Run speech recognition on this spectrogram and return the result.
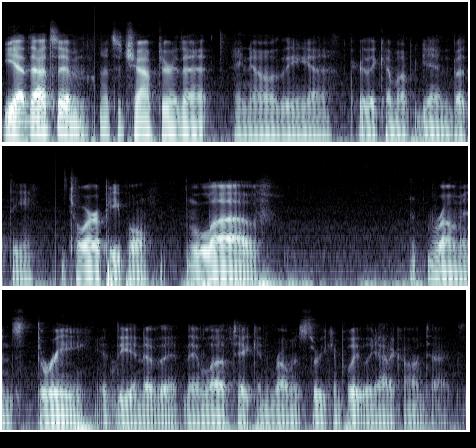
Yeah, that's a that's a chapter that I know the uh, here they come up again, but the Torah people love Romans three at the end of it. They love taking Romans three completely out of context.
